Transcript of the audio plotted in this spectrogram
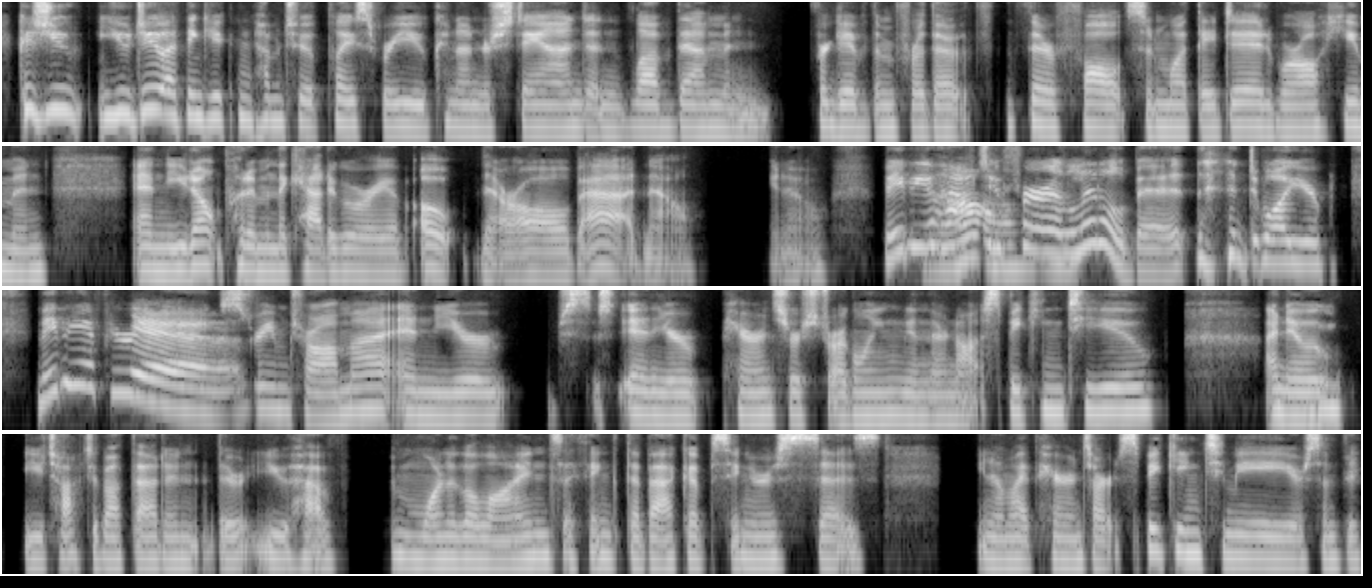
because you you do. I think you can come to a place where you can understand and love them and forgive them for their their faults and what they did. We're all human, and you don't put them in the category of oh they're all bad now. You know, maybe you no. have to for a little bit while you're maybe if you're yeah. in extreme trauma and you're and your parents are struggling and they're not speaking to you. I know mm-hmm. you talked about that, and there you have in one of the lines. I think the backup singer says, "You know, my parents aren't speaking to me," or something.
